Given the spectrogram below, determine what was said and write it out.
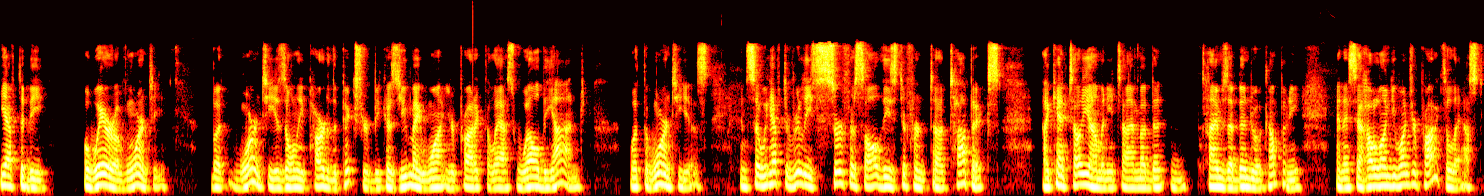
you have to be aware of warranty. But warranty is only part of the picture because you may want your product to last well beyond what the warranty is. And so we have to really surface all these different uh, topics. I can't tell you how many time I've been, times I've been to a company and I say, How long do you want your product to last?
